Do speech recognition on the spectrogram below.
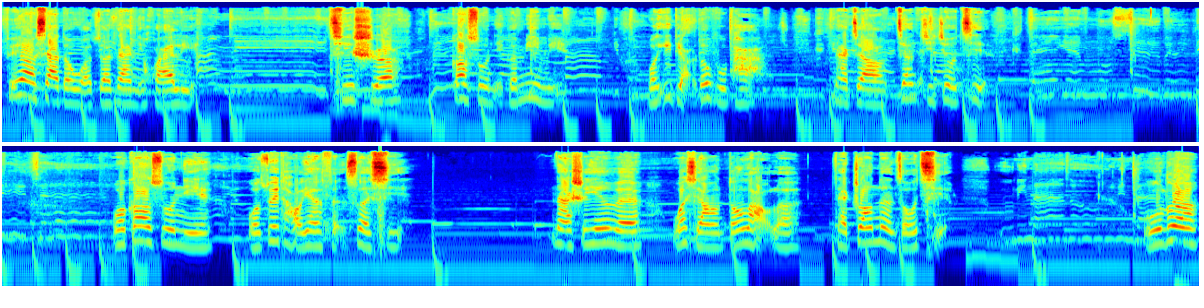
非要吓得我钻在你怀里。其实，告诉你个秘密，我一点都不怕，那叫将计就计。我告诉你，我最讨厌粉色系，那是因为我想等老了再装嫩走起。无论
